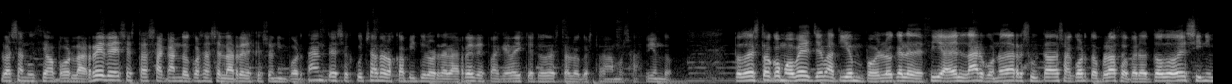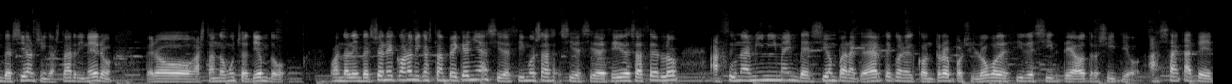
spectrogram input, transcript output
lo has anunciado por las redes, estás sacando cosas en las redes que son importantes, escuchar los capítulos de las redes para que veáis que todo esto es lo que estábamos haciendo. Todo esto, como ves, lleva tiempo, es lo que le decía, es largo, no da resultados a corto plazo, pero todo es sin inversión, sin gastar dinero, pero gastando mucho tiempo. Cuando la inversión económica es tan pequeña, si, decides hacerlo, haz una mínima inversión para quedarte con el control, por si luego decides irte a otro sitio. Sácate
